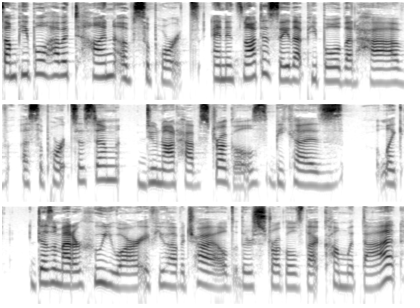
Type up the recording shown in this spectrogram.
some people have a ton of supports. And it's not to say that people that have a support system do not have struggles because, like, it doesn't matter who you are. If you have a child, there's struggles that come with that.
